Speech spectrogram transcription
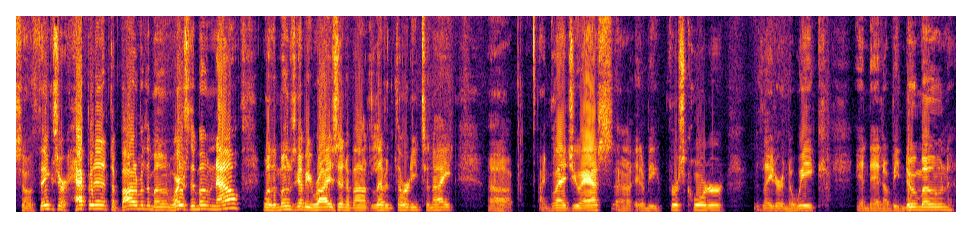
So things are happening at the bottom of the moon. Where's the moon now? Well, the moon's going to be rising about 11:30 tonight. Uh, I'm glad you asked. Uh, it'll be first quarter later in the week, and then it'll be new moon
